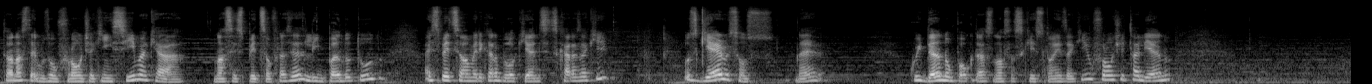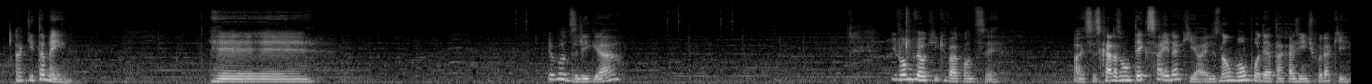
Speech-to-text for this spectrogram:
Então nós temos um front aqui em cima, que é a nossa expedição francesa, limpando tudo. A expedição americana bloqueando esses caras aqui. Os garrisons, né? Cuidando um pouco das nossas questões aqui. O front italiano aqui também. É... Eu vou desligar. E vamos ver o que, que vai acontecer. Ó, esses caras vão ter que sair daqui, ó. Eles não vão poder atacar a gente por aqui.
